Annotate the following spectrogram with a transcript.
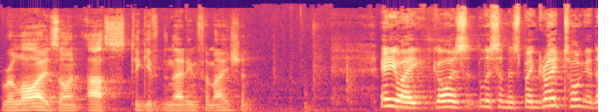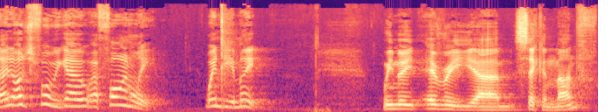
relies on us to give them that information. Anyway, guys, listen, it's been great talking today. Just before we go, uh, finally, when do you meet? We meet every um, second month.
